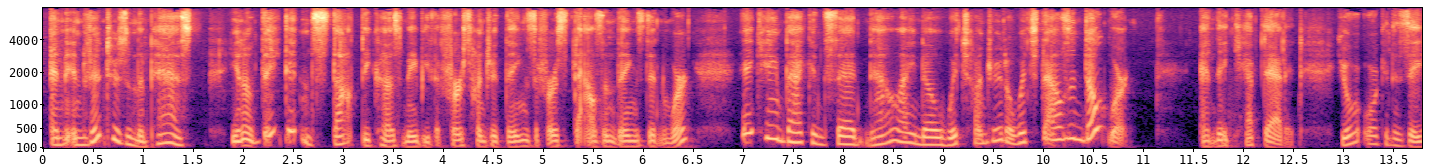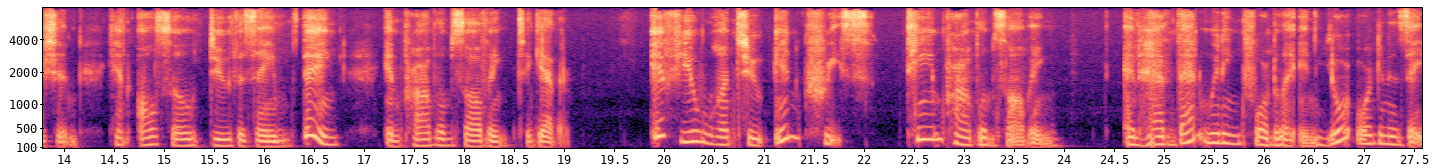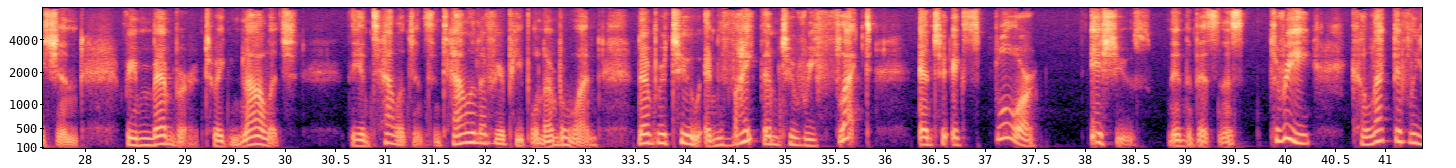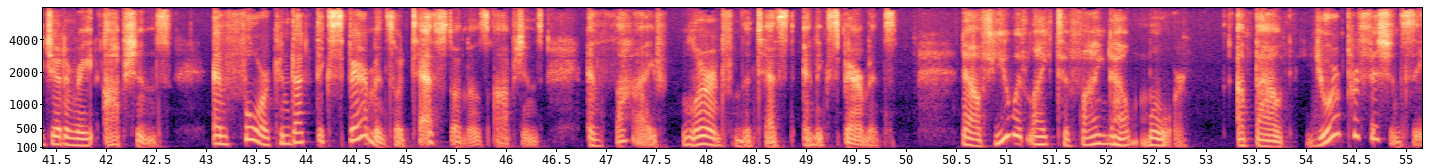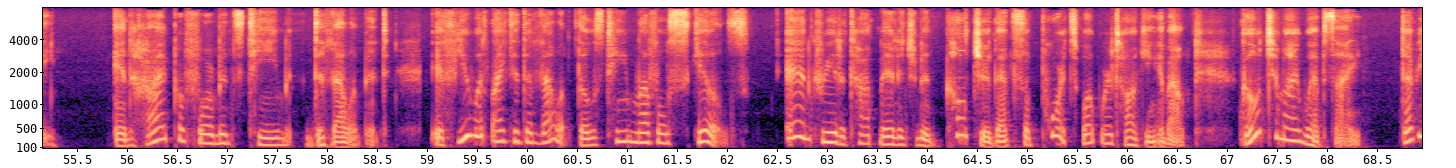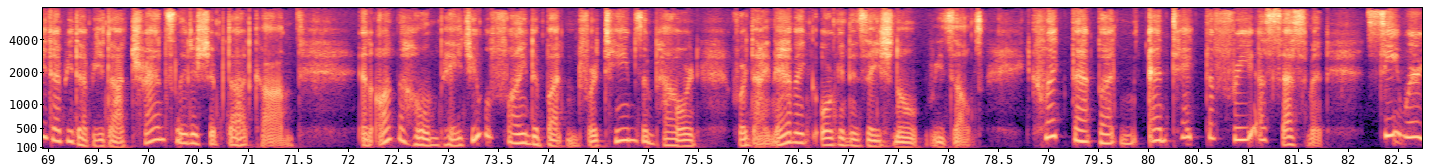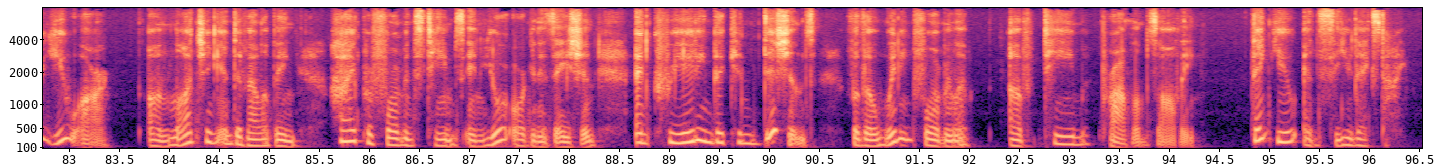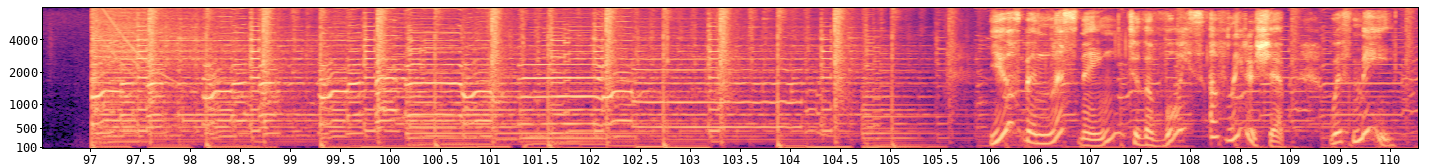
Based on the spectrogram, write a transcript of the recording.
And inventors in the past, you know, they didn't stop because maybe the first hundred things, the first thousand things didn't work. They came back and said, now I know which hundred or which thousand don't work. And they kept at it. Your organization can also do the same thing in problem solving together. If you want to increase team problem solving and have that winning formula in your organization, remember to acknowledge the intelligence and talent of your people, number one. Number two, invite them to reflect and to explore issues in the business Three, collectively generate options. And four, conduct experiments or tests on those options. And five, learn from the tests and experiments. Now, if you would like to find out more about your proficiency in high performance team development, if you would like to develop those team level skills and create a top management culture that supports what we're talking about, go to my website, www.transleadership.com. And on the home page, you will find a button for Teams Empowered for Dynamic Organizational Results. Click that button and take the free assessment. See where you are on launching and developing high performance teams in your organization and creating the conditions for the winning formula of team problem solving. Thank you and see you next time. You've been listening to The Voice of Leadership with me,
